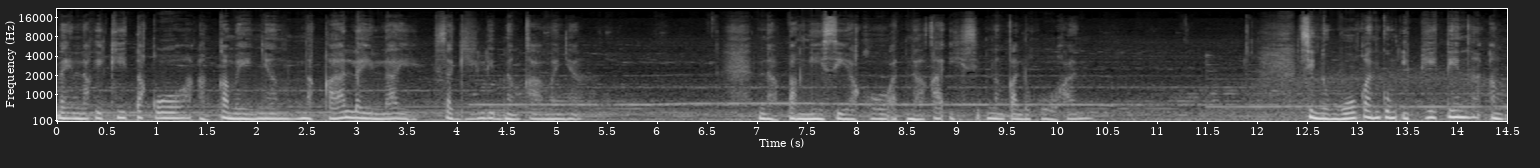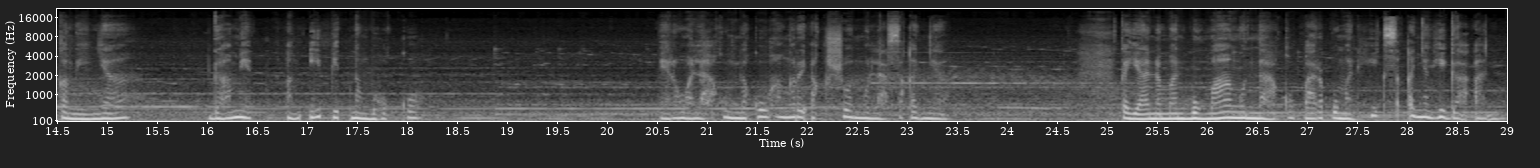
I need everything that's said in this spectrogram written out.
dahil nakikita ko ang kamay niyang nakalaylay sa gilid ng kama niya. Napangisi ako at nakaisip ng kalokohan. Sinubukan kong ipitin ang kamay niya gamit ang ipit ng buhok ko. Pero wala akong nakuhang reaksyon mula sa kanya. Kaya naman bumangon na ako para pumanhik sa kanyang higaan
